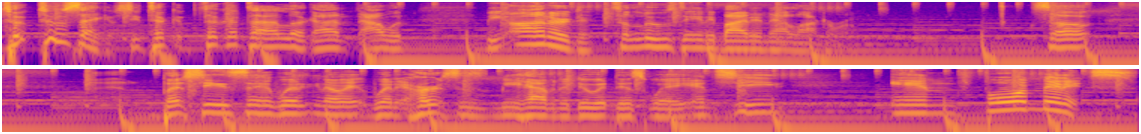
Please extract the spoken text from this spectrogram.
Took two seconds. She took took her time. Look, I I would be honored to lose to anybody in that locker room. So but she's saying what you know it, what it hurts is me having to do it this way. And she in four minutes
